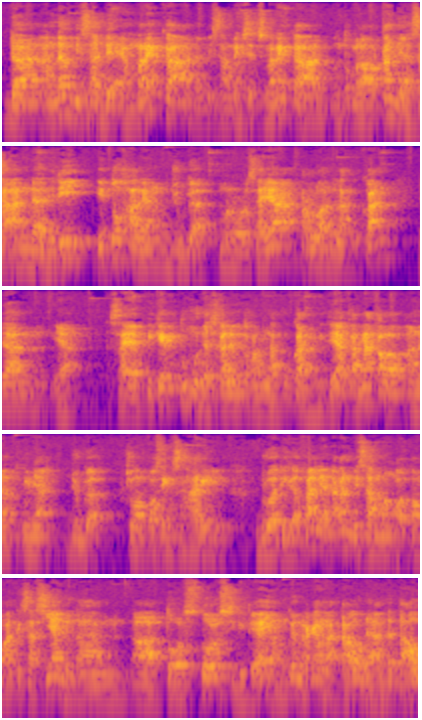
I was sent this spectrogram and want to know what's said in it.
dan Anda bisa DM mereka, Anda bisa message mereka untuk menawarkan jasa Anda. Jadi itu hal yang juga menurut saya perlu Anda lakukan dan ya saya pikir itu mudah sekali untuk Anda lakukan gitu ya. Karena kalau Anda punya juga cuma posting sehari dua tiga kali Anda kan bisa mengotomatisasinya dengan uh, tools-tools gitu ya yang mungkin mereka nggak tahu dan Anda tahu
